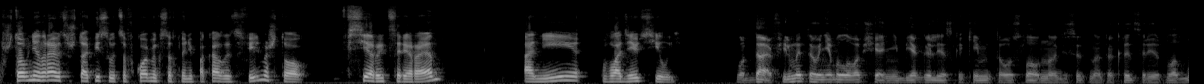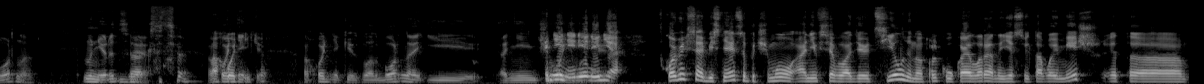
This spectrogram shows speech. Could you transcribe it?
Что мне нравится, что описывается в комиксах, но не показывается в фильме, что все рыцари Рен, они владеют силой. Вот да, в фильме этого не было вообще. Они бегали с какими-то условно, действительно, как рыцари из Бладборна. Ну, не рыцари, Да, кстати. охотники. Охотники. Охотники из Бладборна, и они ничего Не-не-не-не-не. умеют. В комиксе объясняется, почему они все владеют силой, но только у Кайла Рена есть световой меч. Это,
